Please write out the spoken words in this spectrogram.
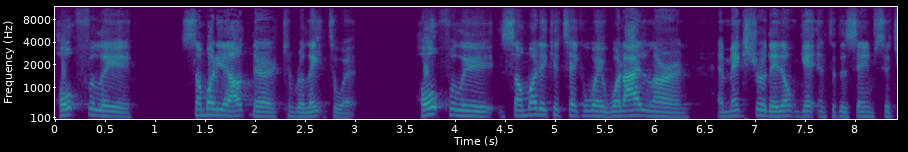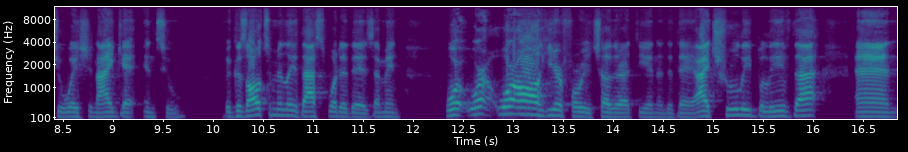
Hopefully, somebody out there can relate to it. Hopefully, somebody can take away what I learned and make sure they don't get into the same situation I get into. Because ultimately that's what it is. I mean, we're we're we're all here for each other at the end of the day. I truly believe that. And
